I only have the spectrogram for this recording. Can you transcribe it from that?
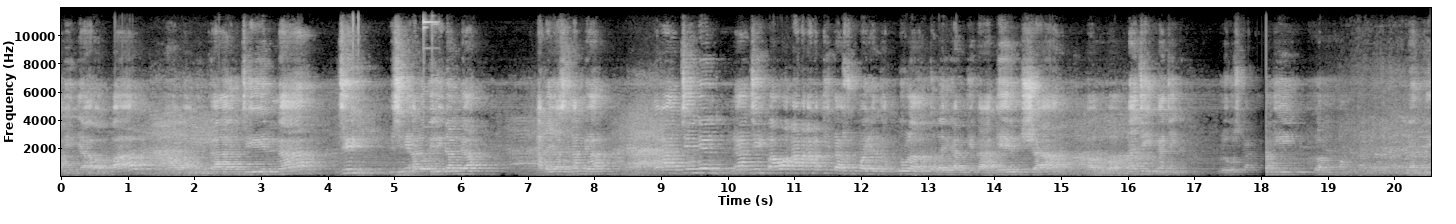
Amin ya rabbal alamin. Kaji ngaji. Di sini ada wiridan ya? Ada yasinan ya? Rajinin ngaji bawa anak-anak kita supaya tertular kebaikan kita. Insya Allah. Ngaji, ngaji. Luruskan kaki lempeng. Nanti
